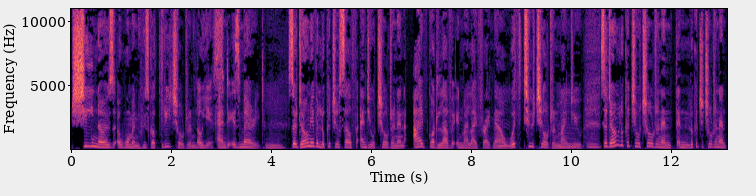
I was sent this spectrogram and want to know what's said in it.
she knows a woman who's got three children. Oh, yes. And is married. Mm. So don't ever look at yourself and your children. And I've got love in my life right now mm. with two children, mind mm. you. So don't look at your children and, and look at your children and,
